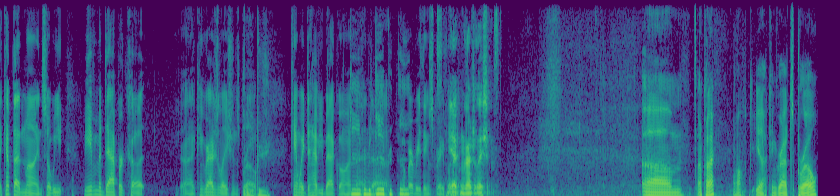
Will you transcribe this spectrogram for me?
I kept that in mind. So we we gave him a dapper cut. Uh, congratulations, bro. Can't wait to have you back on. Give him a and, uh, dapper hope everything's great. For Yeah, you. congratulations. Um. Okay. Well, yeah. Congrats, bro.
